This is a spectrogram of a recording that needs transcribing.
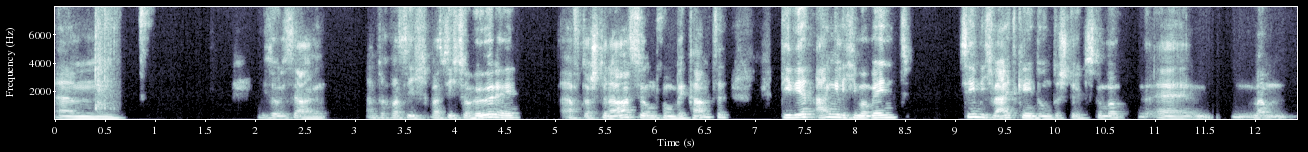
ähm, wie soll ich sagen, einfach was ich, was ich so höre auf der Straße und von Bekannten, die wird eigentlich im Moment ziemlich weitgehend unterstützt. Und man, äh, man,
